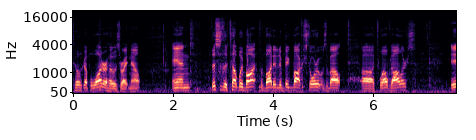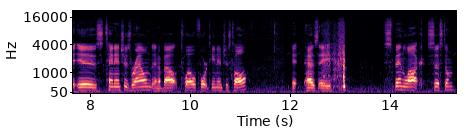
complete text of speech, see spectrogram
to hook up a water hose right now. And this is the tub we bought. We bought it at a big box store. It was about uh, $12. It is 10 inches round and about 12, 14 inches tall. It has a spin lock system,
